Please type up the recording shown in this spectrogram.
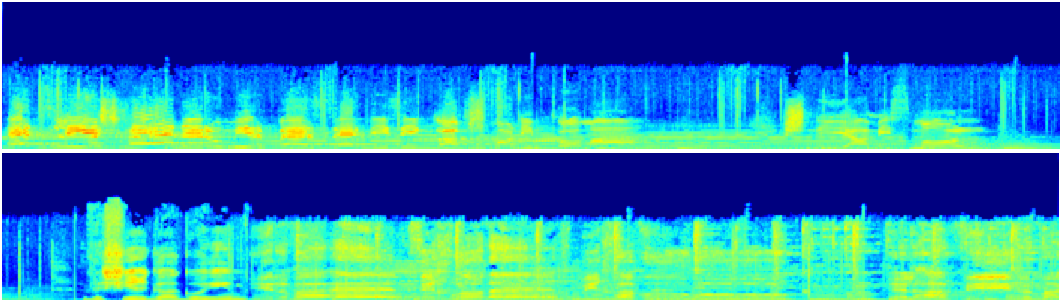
אצלי יש חדר ומרפסת, דיזינגוף שמונים קומה. שנייה משמאל. ושיר געגועים. עיר ואם חבוק, תל אביב מה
